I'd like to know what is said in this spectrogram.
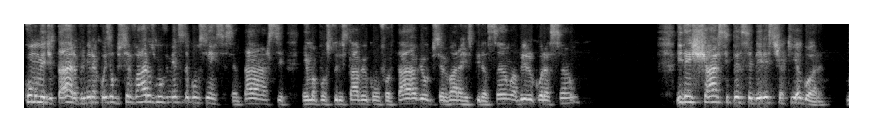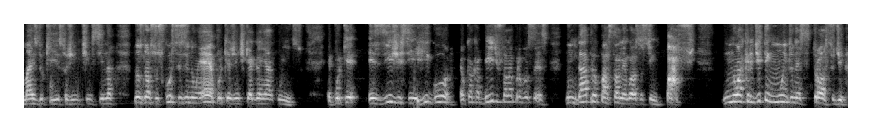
como meditar? A primeira coisa é observar os movimentos da consciência. Sentar-se em uma postura estável e confortável, observar a respiração, abrir o coração e deixar-se perceber este aqui e agora mais do que isso a gente ensina nos nossos cursos e não é porque a gente quer ganhar com isso. É porque exige-se rigor. É o que eu acabei de falar para vocês. Não dá para eu passar um negócio assim, paf. Não acreditem muito nesse troço de,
